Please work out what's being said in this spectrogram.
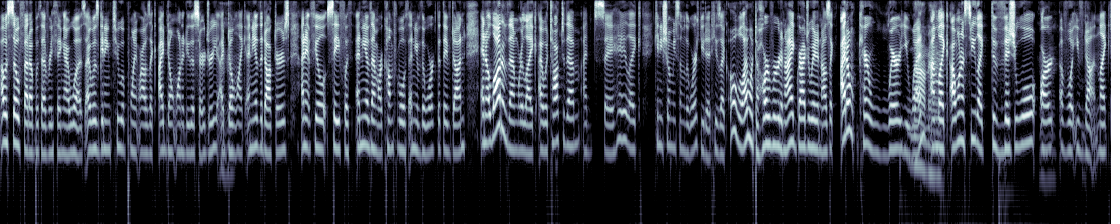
I was so fed up with everything. I was. I was getting to a point where I was like, "I don't want to do the surgery. I mm-hmm. don't like any of the doctors. I didn't feel safe with any of them or comfortable with any of the work that they've done." And a lot of them were like, I would talk to them. I'd say, "Hey, like, can you show me some of the work you did?" He's like, "Oh, well, I went to Harvard and I graduated." And I was like, "I don't care where you went. Nah. I'm like, I want to see like the visual mm-hmm. art of what you've done. Like,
